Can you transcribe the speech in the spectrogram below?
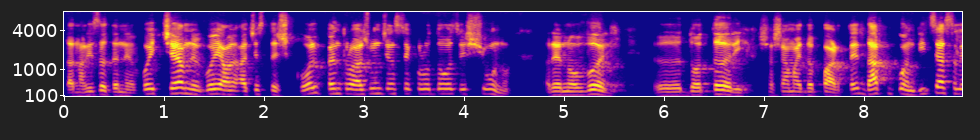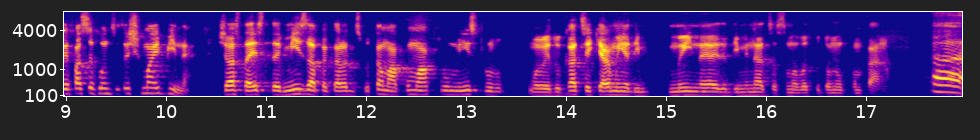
de analiză de nevoi, ce am nevoie aceste școli pentru a ajunge în secolul 21. Renovări, ă, dotări și așa mai departe, dar cu condiția să le facă să funcționeze și mai bine. Și asta este miza pe care o discutăm acum cu Ministrul Educației, chiar mâine, mâine dimineață să mă văd cu domnul Câmpeanu. Uh,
